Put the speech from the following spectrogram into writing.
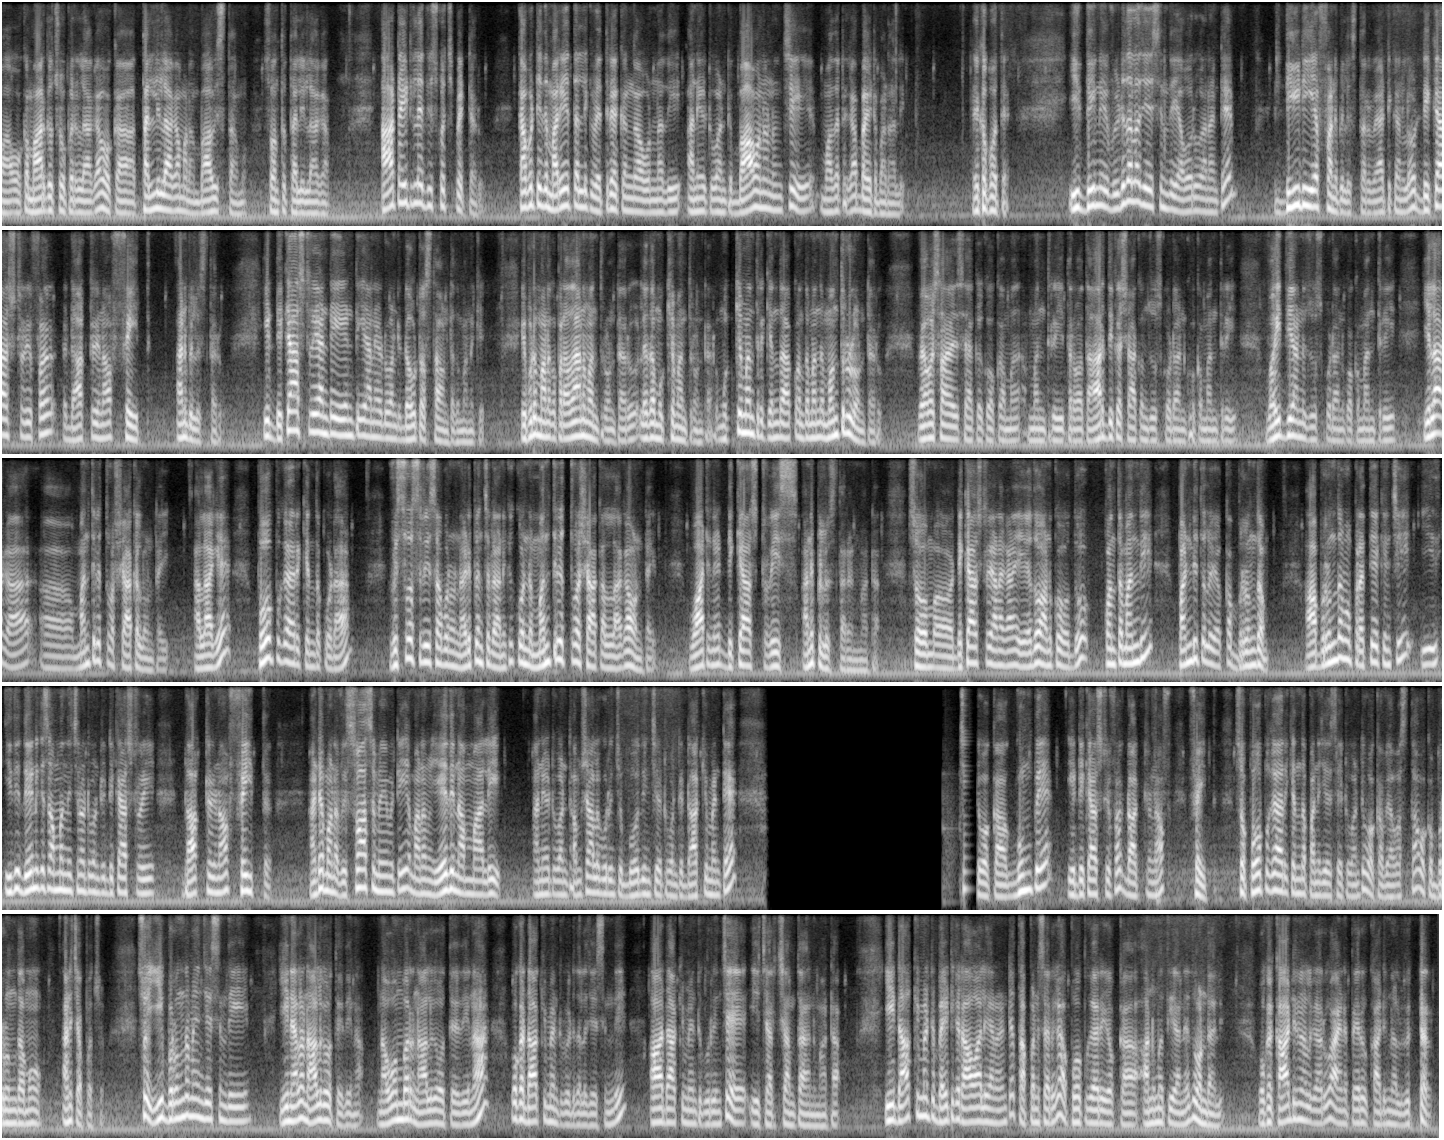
మా ఒక మార్గచూపరిలాగా ఒక తల్లిలాగా మనం భావిస్తాము సొంత తల్లిలాగా. ఆ టైటిలే తీసుకొచ్చి పెట్టారు. కాబట్టి ఇది మరియ తల్లికి వ్యతిరేకంగా ఉన్నది అనేటువంటి భావన నుంచి మొదటగా బయటపడాలి. ఇకపోతే ఈ దీన్ని విడుదల చేసింది ఎవరు అని అంటే డిడిఎఫ్ అని పిలుస్తారు. వ్యాటికన్లో dicastery for doctrine of faith అని పిలుస్తారు. ఈ డికాస్ట్రీ అంటే ఏంటి అనేటువంటి డౌట్ వస్తూ ఉంటుంది మనకి. ఇప్పుడు మనకు ప్రధానమంత్రి ఉంటారు లేదా ముఖ్యమంత్రి ఉంటారు. ముఖ్యమంత్రి కింద కొంతమంది మంత్రులు ఉంటారు. వ్యవసాయ శాఖకు ఒక మ- మంత్రి తర్వాత ఆర్థిక శాఖను చూసుకోవడానికి ఒక మంత్రి వైద్యాన్ని చూసుకోవడానికి ఒక మంత్రి ఇలాగా మంత్రిత్వ శాఖలు ఉంటాయి. అలాగే పోపు గారి కింద కూడా విశ్వశ్రీ సభను నడిపించడానికి కొన్ని మంత్రిత్వ శాఖల్లాగా ఉంటాయి. వాటిని డికాస్ట్రీస్ అని పిలుస్తారనమాట సో డికాస్ట్రీ అనగానే ఏదో అనుకోవద్దు. కొంతమంది పండితుల యొక్క బృందం. ఆ బృందము ప్రత్యేకించి ఇది దేనికి సంబంధించినటువంటి డికాస్ట్రీ? Doctrine of faith. అంటే మన విశ్వాసం ఏమిటి? మనం ఏది నమ్మాలి? అనేటువంటి అంశాల గురించి బోధించేటువంటి డాక్యుమెంటే ఒక గుంపే ఈ dicastery for doctrine of faith. So pope గారి కింద పనిచేసేటువంటి ఒక వ్యవస్థ ఒక బృందము అని చెప్పొచ్చు. సో ఈ బృందం ఏం చేసింది? ఈ నెల నాలుగవ తేదీన నవంబర్ నాలుగవ తేదీన ఒక డాక్యుమెంట్ విడుదల చేసింది. ఆ డాక్యుమెంట్ గురించే ఈ చర్చ అంతా అనమాట ఈ డాక్యుమెంట్ బయటికి రావాలి అని అంటే తప్పనిసరిగా పోపు గారి యొక్క అనుమతి అనేది ఉండాలి. ఒక కార్డినల్ గారు ఆయన పేరు కార్డినల్ విక్టర్.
